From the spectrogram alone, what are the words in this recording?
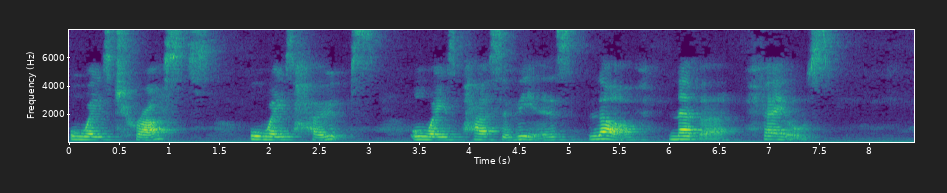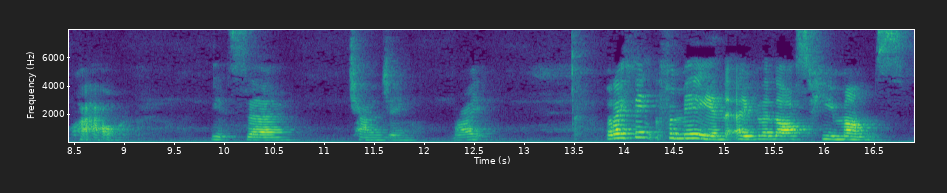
always trusts, always hopes, always perseveres. Love never fails. Wow, it's uh, challenging right? But I think for me, and over the last few months,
